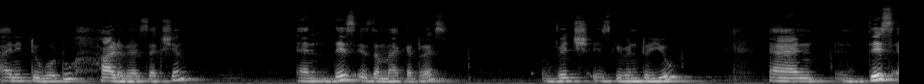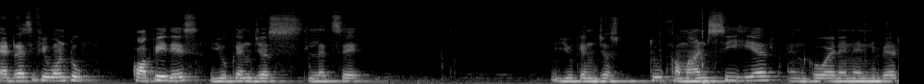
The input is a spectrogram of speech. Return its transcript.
I need to go to hardware section. And this is the MAC address which is given to you. And this address, if you want to copy this, you can just, let's say, you can just do command C here and go and anywhere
